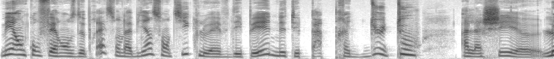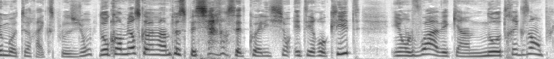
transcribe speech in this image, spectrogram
Mais en conférence de presse, on a bien senti que le FDP n'était pas prêt du tout à lâcher euh, le moteur à explosion. Donc ambiance quand même un peu spéciale dans cette coalition hétéroclite, et on le voit avec un autre exemple.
